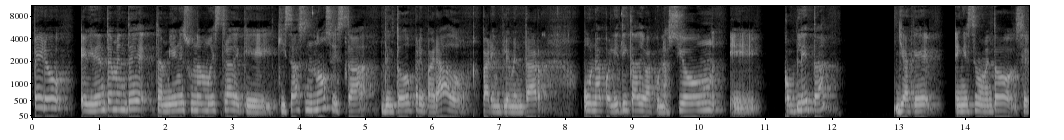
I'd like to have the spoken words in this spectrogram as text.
Pero evidentemente también es una muestra de que quizás no se está del todo preparado para implementar una política de vacunación eh, completa ya que en este momento se,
